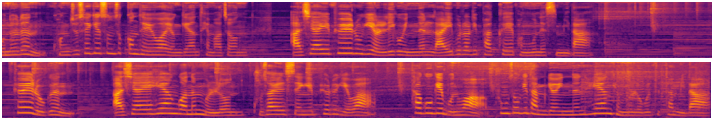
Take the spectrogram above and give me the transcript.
오늘은 광주 세계선수권 대회와 연계한 테마전 아시아의 표회록이 열리고 있는 라이브러리 파크에 방문했습니다. 표회록은 아시아의 해양과는 물론 구사일생의 표류기와 타국의 문화, 풍속이 담겨 있는 해양 견물록을 뜻합니다.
